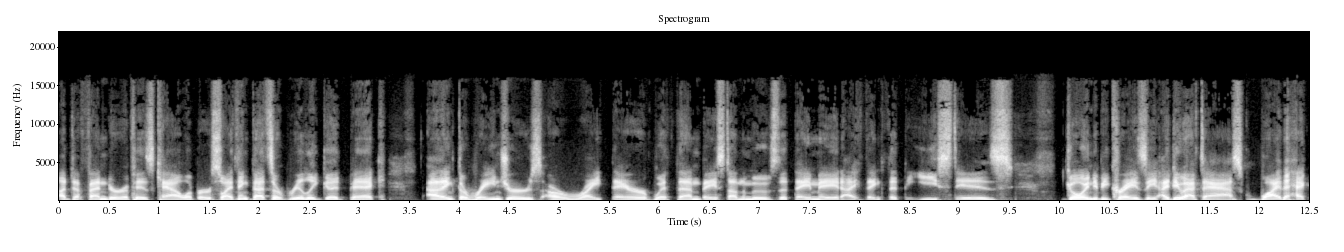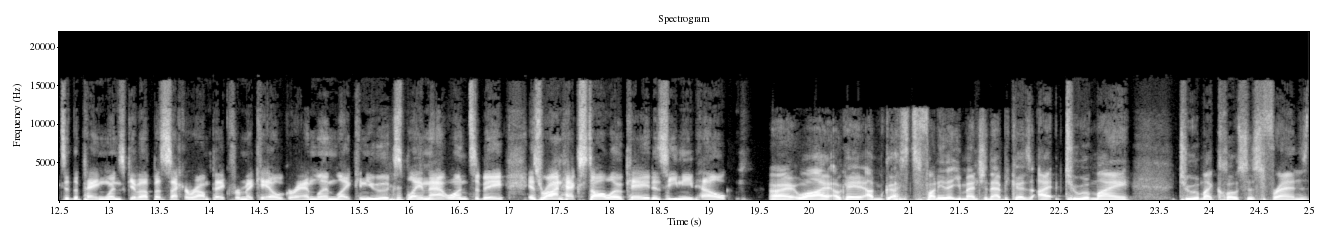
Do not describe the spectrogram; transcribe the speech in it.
a defender of his caliber. So I think that's a really good pick. I think the Rangers are right there with them based on the moves that they made. I think that the East is going to be crazy. I do have to ask, why the heck did the Penguins give up a second round pick for Mikael Granlund? Like, can you explain that one to me? Is Ron Hextall okay? Does he need help? All right. Well, I okay. I'm. It's funny that you mentioned that because I two of my two of my closest friends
